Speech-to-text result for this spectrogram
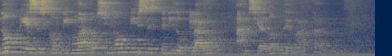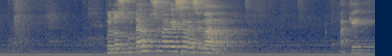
no hubieses continuado si no hubieses tenido claro hacia dónde va tal Pues nos juntamos una vez a la semana. ¿A qué?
